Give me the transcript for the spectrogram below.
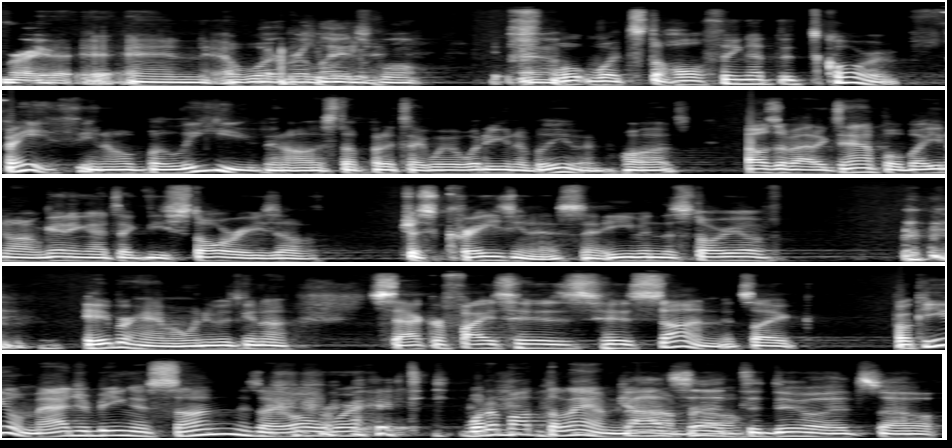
Right. and uh, what They're relatable. Yeah. what, what's the whole thing at the core? Faith, you know, believe and all this stuff. But it's like, wait, what are you going to believe in? Well, that's, that was a bad example, but you know what I'm getting at? It's like these stories of just craziness. Even the story of Abraham and when he was going to sacrifice his his son. It's like, but can you imagine being his son? It's like, oh, where, Right. what about the lamb? God nah, said bro. to do it, so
